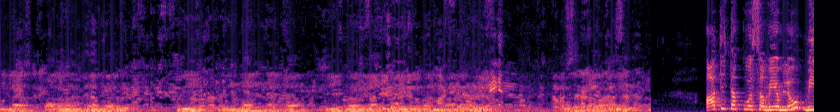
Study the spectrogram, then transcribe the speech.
జిల్లా పాలనాధికారి గారు శ్రీ నిర్మల్ షేక్ గారి అతి తక్కువ సమయంలో మీ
